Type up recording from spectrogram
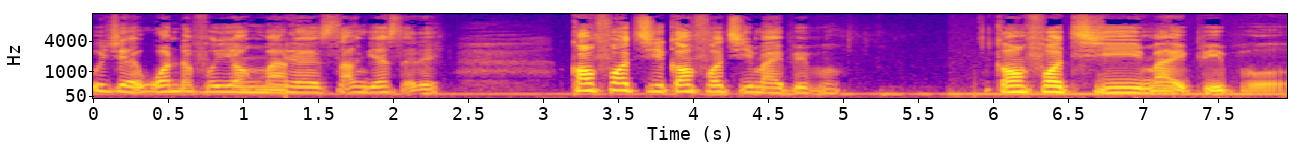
which a wonderful young man uh, sang yesterday. Comfort ye, comfort ye, my people. Comfort ye, my people.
